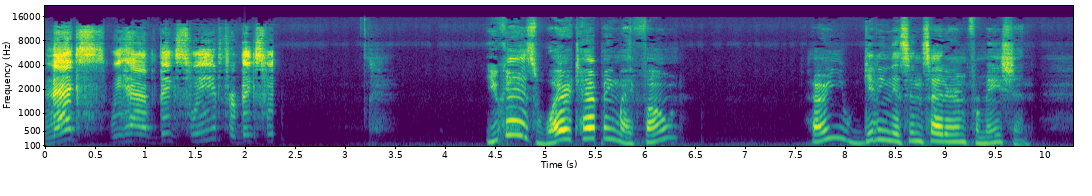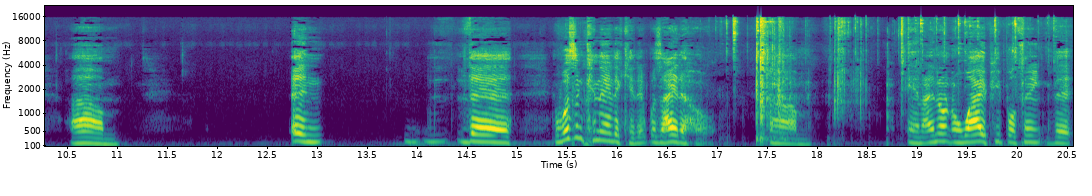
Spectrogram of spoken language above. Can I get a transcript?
Next, we have Big Swede for Big Swede. You guys wiretapping my phone? How are you getting this insider information? Um, and the it wasn't Connecticut, it was Idaho. Um, and I don't know why people think that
